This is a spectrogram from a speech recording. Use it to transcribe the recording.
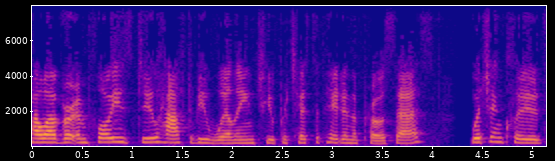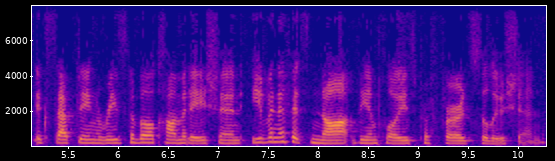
However, employees do have to be willing to participate in the process, which includes accepting reasonable accommodation even if it's not the employee's preferred solution.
